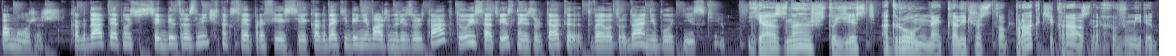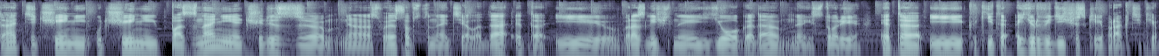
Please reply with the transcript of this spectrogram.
поможешь. Когда ты относишься безразлично к своей профессии, когда тебе не важен результат, то и, соответственно, результаты твоего труда, они будут низкие. Я знаю, что есть огромное количество практик разных в мире, да, течений, учений, познания через э, э свое собственное тело, да, это и различные йога, да, истории, это и какие-то аюрведические практики.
